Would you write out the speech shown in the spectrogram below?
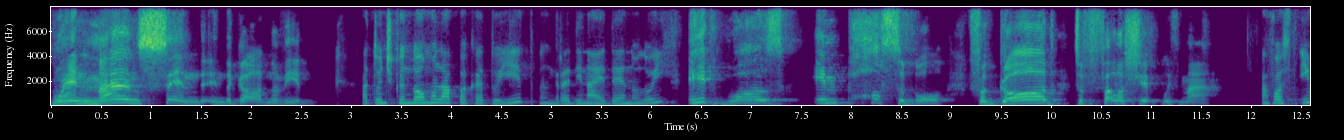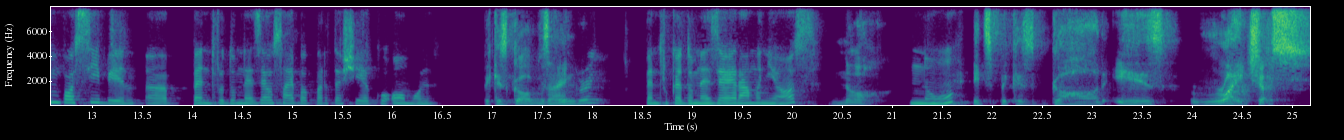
When man sinned in the Garden of Eden, Atunci când omul a păcătuit în grădina Edenului, it was impossible for God to fellowship with man. a fost imposibil uh, pentru Dumnezeu să aibă părtășie cu omul. Because God was angry? Pentru că Dumnezeu era mânios? No. Nu, It's because God is righteous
